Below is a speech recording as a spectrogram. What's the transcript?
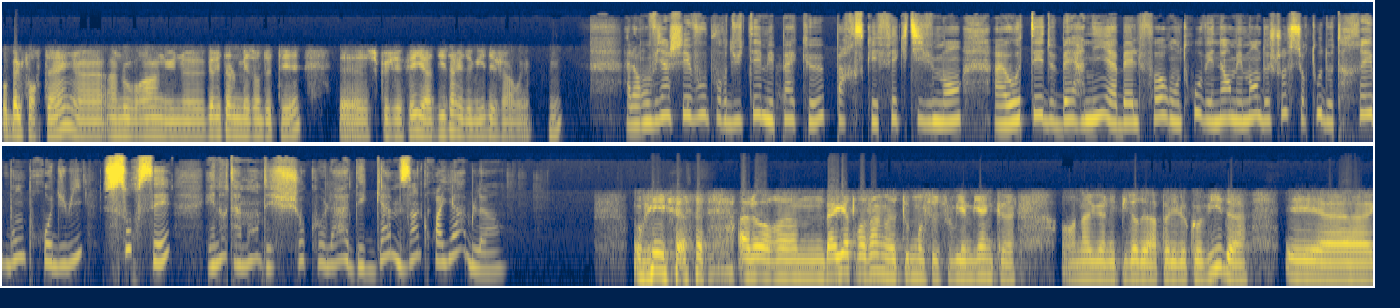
au Belfortin en ouvrant une véritable maison de thé, ce que j'ai fait il y a 10 ans et demi déjà, oui. Hmm. Alors on vient chez vous pour du thé, mais pas que, parce qu'effectivement, au thé de Bernie à Belfort, on trouve énormément de choses, surtout de très bons produits sourcés, et notamment des chocolats, des gammes incroyables. Oui, alors euh, ben, il y a trois ans, tout le monde se souvient bien que on a eu un épisode appelé le Covid et euh,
